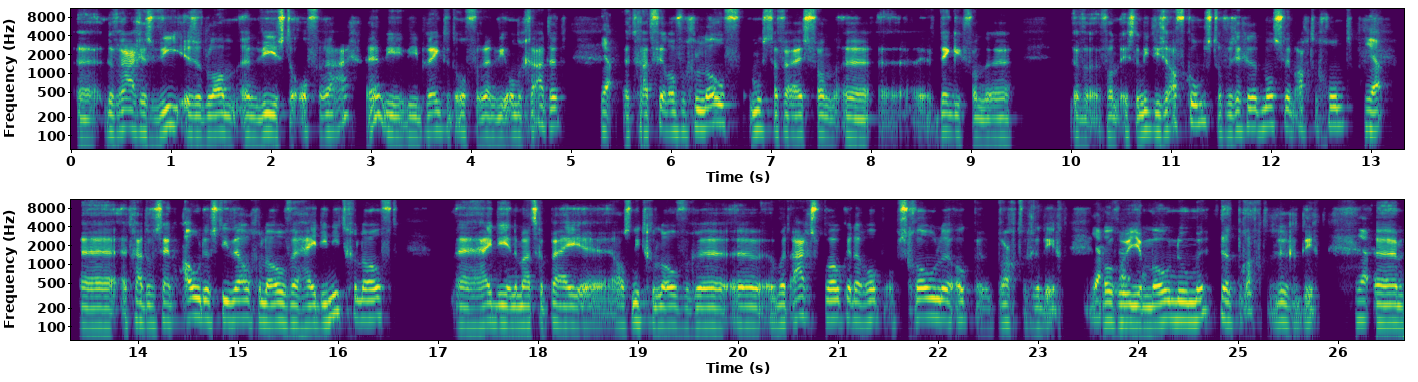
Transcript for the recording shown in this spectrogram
Uh, de vraag is wie is het lam en wie is de offeraar? Hè? Wie, wie brengt het offer en wie ondergaat het? Ja. Het gaat veel over geloof. Mustafa is van, uh, uh, denk ik, van, van islamitische afkomst, of we zeggen dat moslimachtergrond. Ja. het gaat over zijn ouders die wel geloven, hij die niet gelooft. Uh, hij die in de maatschappij uh, als niet-gelovige uh, wordt aangesproken daarop. Op scholen ook een prachtig gedicht. Ja, Mogen we je Mo noemen, dat prachtige gedicht. Ja. Ehm,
